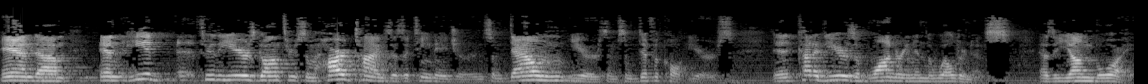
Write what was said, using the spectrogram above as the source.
And um, and he had uh, through the years gone through some hard times as a teenager, and some down years, and some difficult years, and kind of years of wandering in the wilderness as a young boy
